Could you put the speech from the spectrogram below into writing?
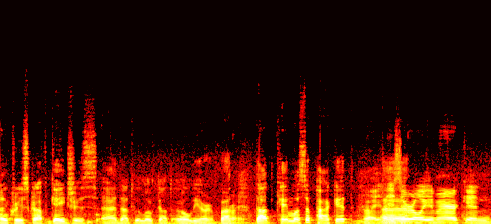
and Chris Craft gauges uh, that we looked at earlier. But Right. that came as a packet. Right, and these Uh, early American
